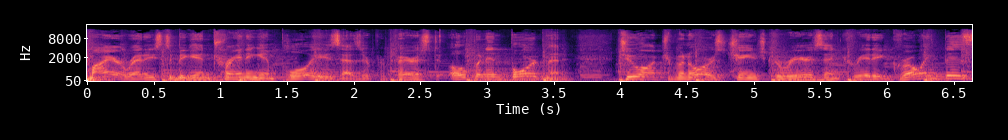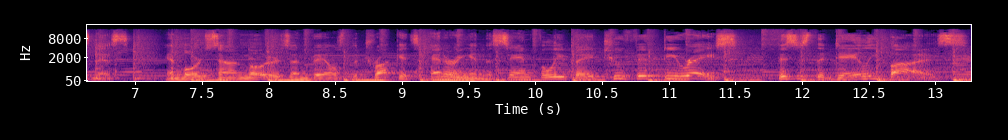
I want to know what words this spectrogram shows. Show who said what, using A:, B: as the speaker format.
A: Meijer readies to begin training employees as it prepares to open in Boardman. Two entrepreneurs change careers and create a growing business. And Lordstown Motors unveils the truck it's entering in the San Felipe 250 race. This is the Daily Buzz.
